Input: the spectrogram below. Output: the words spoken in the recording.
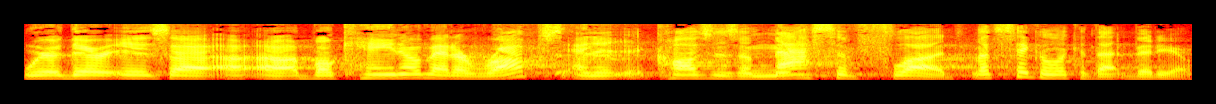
where there is a, a, a volcano that erupts and it, it causes a massive flood. Let's take a look at that video.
